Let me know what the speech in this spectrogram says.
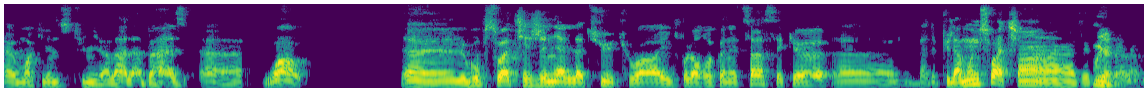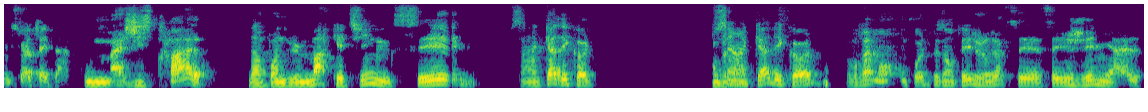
euh, moi qui viens de cet univers-là à la base, euh, waouh. Euh, le groupe Swatch est génial là-dessus, tu vois. Il faut leur reconnaître ça, c'est que euh, bah, depuis la Moon Swatch, hein, je veux Oui, dire, la Moon Swatch a été un coup magistral. D'un point de vue marketing, c'est c'est un cas d'école. C'est un cas d'école, vraiment, on pourrait le présenter. Je veux dire que c'est c'est génial.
